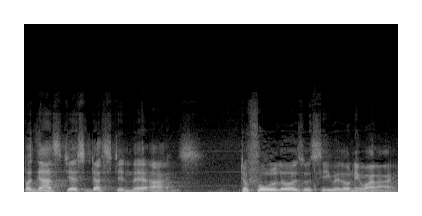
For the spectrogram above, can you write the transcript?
but that's just dust in their eyes to fool those who see with only one eye.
